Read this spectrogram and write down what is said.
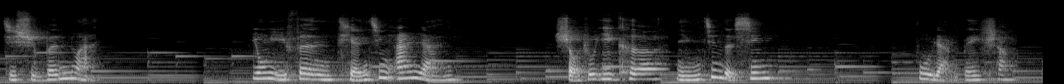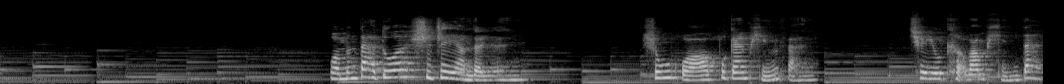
几许温暖，拥一份恬静安然，守住一颗宁静的心，不染悲伤。我们大多是这样的人，生活不甘平凡，却又渴望平淡，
